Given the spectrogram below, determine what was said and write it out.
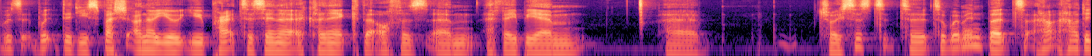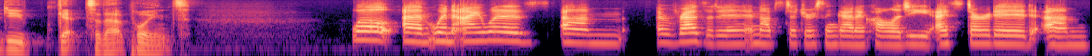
was it, did you special? I know you you practice in a, a clinic that offers um, FABM uh, choices to, to, to, women, but how how did you get to that point? Well, um, when I was um, a resident in obstetrics and gynecology, I started um,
